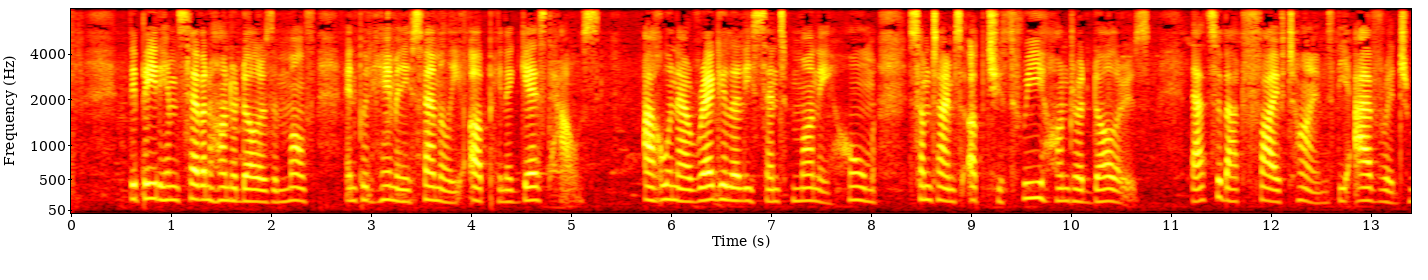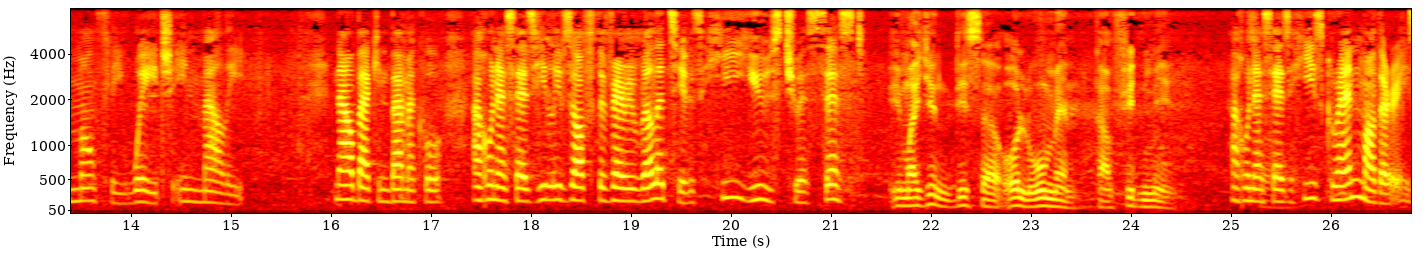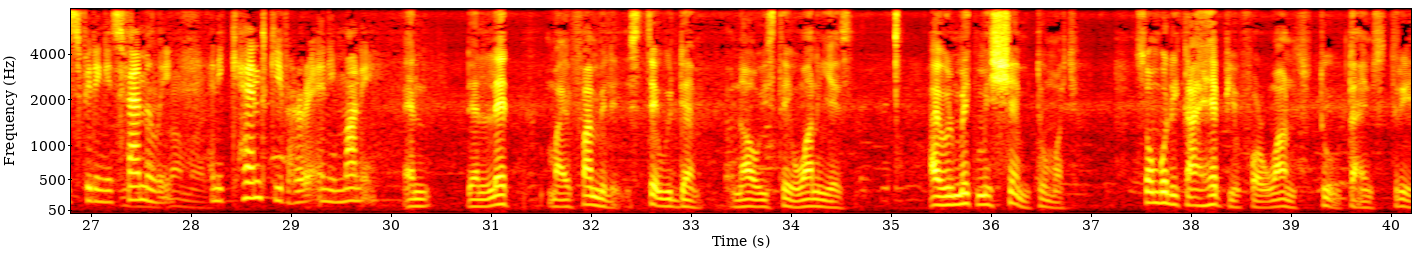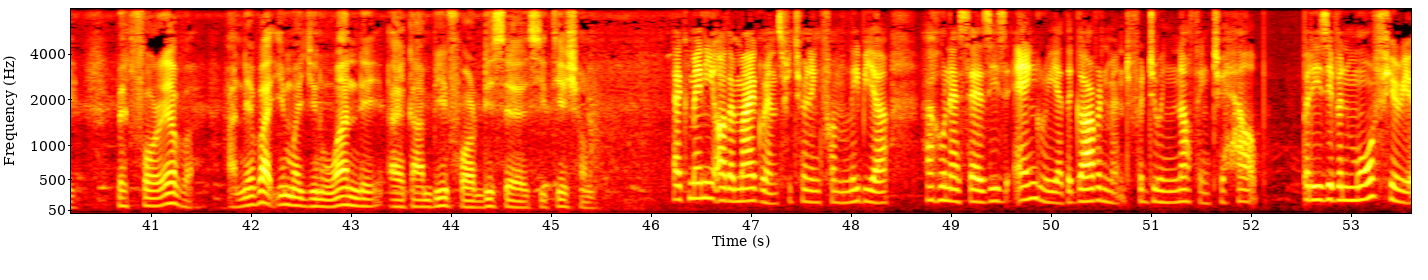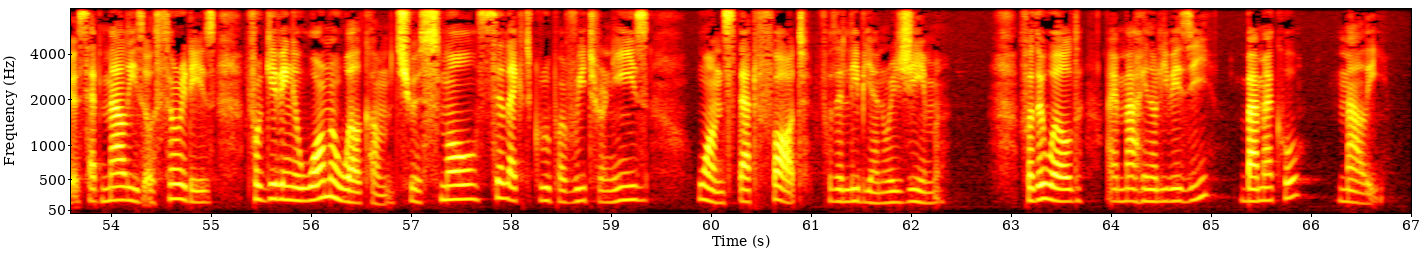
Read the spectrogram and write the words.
They paid him $700 a month and put him and his family up in a guest house. Harouna regularly sent money home, sometimes up to $300. That's about five times the average monthly wage in Mali. Now back in Bamako, Harouna says he lives off the very relatives he used to assist. Imagine this uh, old woman can feed me. Harouna says his grandmother is feeding his family and he can't give her any money. And then let my family stay with them. Now we stay one year. I will make me shame too much. Somebody can help you for once, two times, three, but forever. I never imagine one day I can be for this uh, situation. Like many other migrants returning from Libya, Harouna says he's angry at the government for doing nothing to help. But he's even more furious at Mali's authorities for giving a warmer welcome to a small, select group of returnees, ones that fought for the Libyan regime. For the world, I'm Marine Olivesi, Bamako, Mali.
